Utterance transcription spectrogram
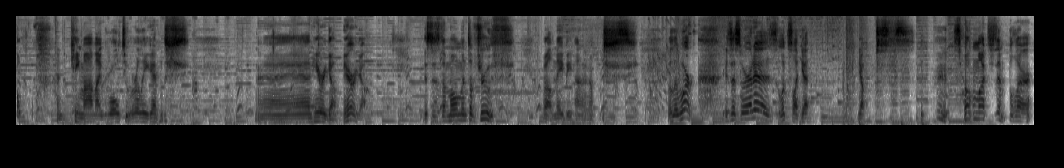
Oh, and came on, I rolled too early again. and here we go, here we go. This is the moment of truth. Well, maybe. I don't know. Will it work? Is this where it is? looks like it. Yep. so much simpler.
